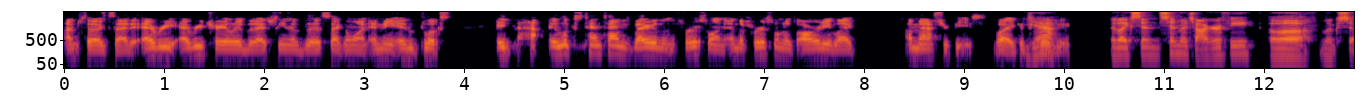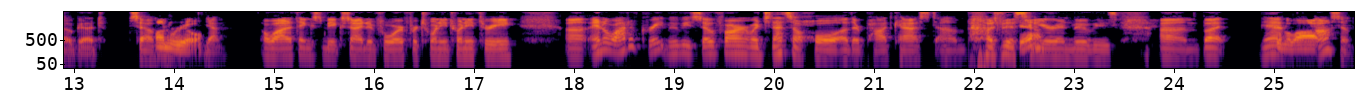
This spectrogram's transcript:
I'm so excited. Every every trailer that I've seen of the second one, I mean, it looks it it looks ten times better than the first one, and the first one was already like a masterpiece. Like it's Yeah. crazy, like cin- cinematography oh looks so good so unreal. Yeah. A lot of things to be excited for for 2023 uh, and a lot of great movies so far which that's a whole other podcast um, about this Yeah. year in movies um, but yeah a lot. awesome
